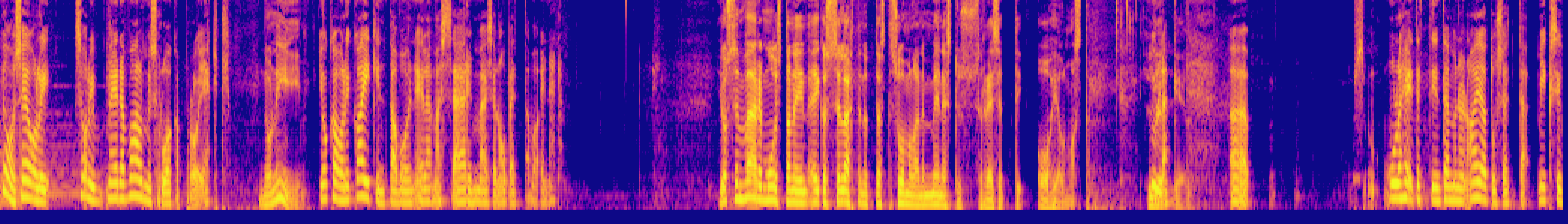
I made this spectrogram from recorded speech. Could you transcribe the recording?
Joo, se oli se oli meidän valmisruokaprojekti. No niin. Joka oli kaikin tavoin elämässä äärimmäisen opettavainen. Jos sen väärin muista, niin eikö se lähtenyt tästä suomalainen menestysreseptiohjelmasta Kyllä. liikkeelle? Ö, mulle heitettiin tämmöinen ajatus, että miksi,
